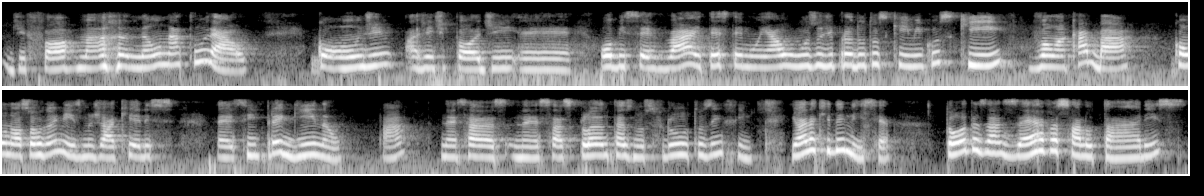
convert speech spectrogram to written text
de forma não natural, onde a gente pode é, observar e testemunhar o uso de produtos químicos que vão acabar com o nosso organismo, já que eles é, se impregnam, tá? Nessas, nessas plantas, nos frutos, enfim. E olha que delícia! Todas as ervas salutares,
